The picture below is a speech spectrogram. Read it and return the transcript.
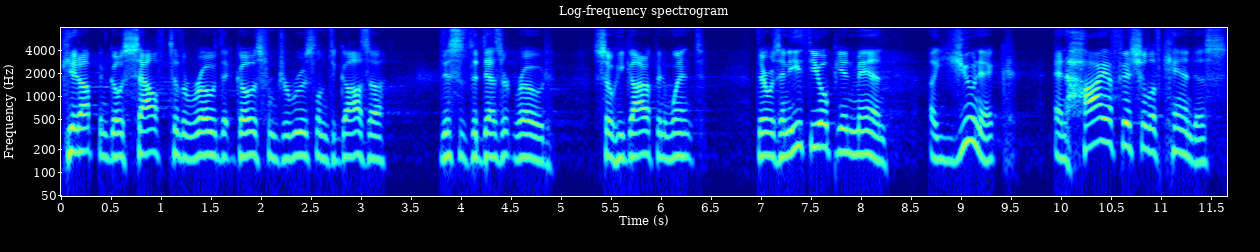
Get up and go south to the road that goes from Jerusalem to Gaza. This is the desert road. So he got up and went there was an Ethiopian man, a eunuch and high official of Candace,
